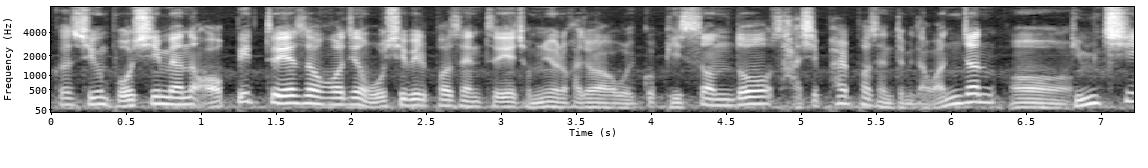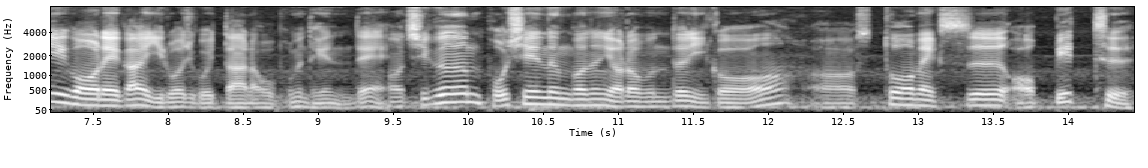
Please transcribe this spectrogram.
그래서 지금 보시면은 업비트에서 거진 51%의 점유율을 가져가고 있고 빗썸도 48%입니다. 완전 어 김치 거래가 이루어지고 있다라고 보면 되겠는데 어, 지금 보시는 거는 여러분들 이거 어, 스톰엑스 업비트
